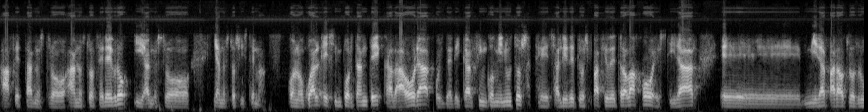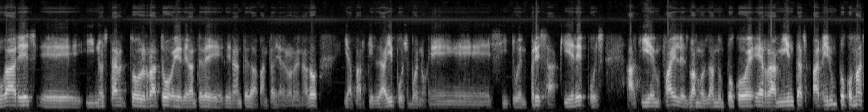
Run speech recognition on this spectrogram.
afecta a, nuestro, a nuestro cerebro y a nuestro, y a nuestro sistema. Con lo cual es importante cada hora pues, dedicar cinco minutos, eh, salir de tu espacio de trabajo, estirar, mirar para otros lugares y no estar todo el rato delante, de, delante de la pantalla del ordenador y a partir de ahí, pues bueno, eh, si tu empresa quiere, pues aquí en FAI les vamos dando un poco herramientas para ir un poco más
